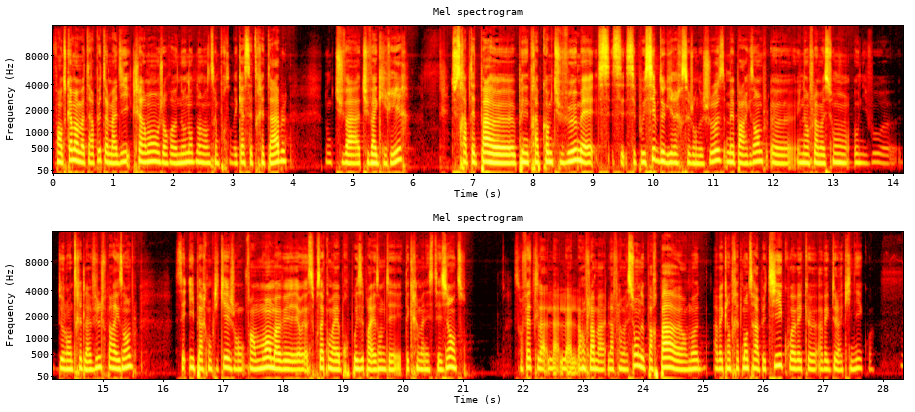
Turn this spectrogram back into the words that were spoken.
Enfin, en tout cas, ma thérapeute, elle m'a dit clairement, genre 90-95% des cas, c'est traitable. Donc tu vas, tu vas guérir. Tu seras peut-être pas euh, pénétrable comme tu veux, mais c'est possible de guérir ce genre de choses. Mais par exemple, euh, une inflammation au niveau euh, de l'entrée de la vulve, par exemple, c'est hyper compliqué. Enfin, moi, c'est pour ça qu'on m'avait proposé, par exemple, des, crèmes anesthésiantes. Parce qu'en fait, l'inflammation ne part pas en mode avec un traitement thérapeutique ou avec, avec de la kiné. Quoi. Mmh.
